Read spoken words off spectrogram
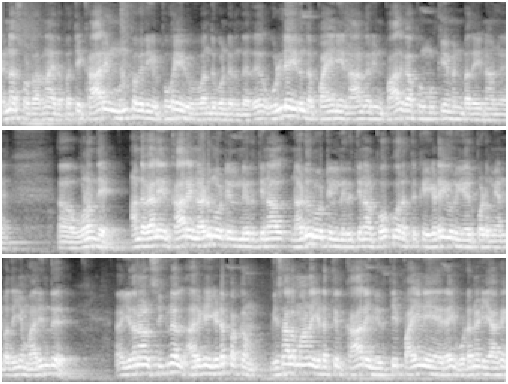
என்ன சொல்றாருன்னா இதை பத்தி காரின் முன்பகுதியில் புகை வந்து கொண்டிருந்தது. உள்ளே இருந்த பயணி நால்வரின் பாதுகாப்பு முக்கியம் என்பதை நான் உணர்ந்தேன். அந்த வேளையில் காரை நடுநோட்டில் நிறுத்தினால் நடு ரோட்டில் நிறுத்தினால் போக்குவரத்துக்கு இடையூறு ஏற்படும் என்பதையும் அறிந்து இதனால் சிக்னல் அருகே இடப்பக்கம் விசாலமான இடத்தில் காரை நிறுத்தி பயணியரை உடனடியாக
